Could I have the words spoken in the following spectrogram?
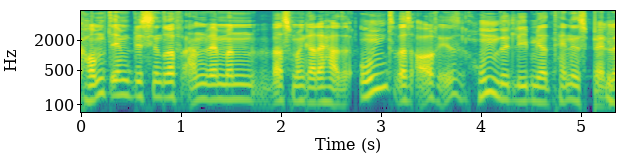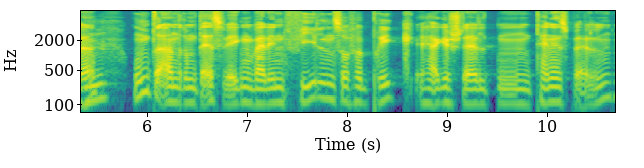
Kommt eben ein bisschen drauf an, wenn man, was man gerade hat. Und was auch ist, Hunde lieben ja Tennisbälle. Mhm. Unter anderem deswegen, weil in vielen so Fabrik hergestellten Tennisbällen,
